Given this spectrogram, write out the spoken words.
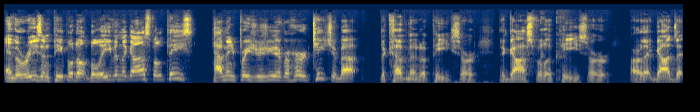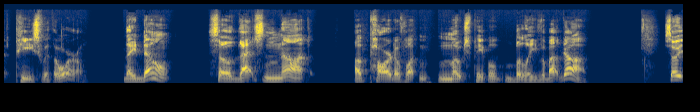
And the reason people don't believe in the gospel of peace, how many preachers you ever heard teach about the covenant of peace or the gospel of peace or or that God's at peace with the world. They don't. So that's not a part of what most people believe about God. So,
